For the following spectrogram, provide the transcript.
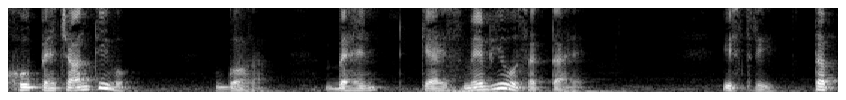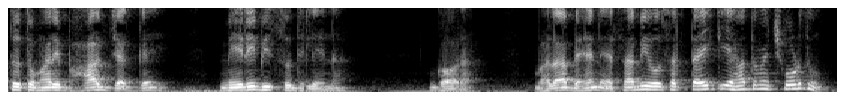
खूब पहचानती हो? गौरा, बहन, क्या इसमें भी हो सकता है? स्त्री, तब तो तुम्हारे भाग जग गए, मेरी भी सुध लेना। गौरा, भला बहन, ऐसा भी हो सकता है कि यहाँ तुम्हें छोड़ दूँ?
